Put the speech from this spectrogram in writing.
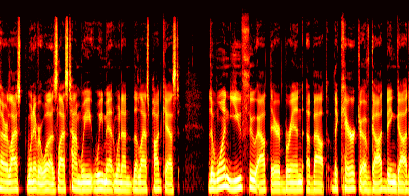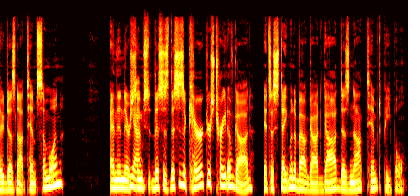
or last whenever it was, last time we we met when I the last podcast, the one you threw out there, Bryn, about the character of God being God who does not tempt someone. And then there Yeah. seems this is this is a character's trait of God. It's a statement about God. God does not tempt people.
